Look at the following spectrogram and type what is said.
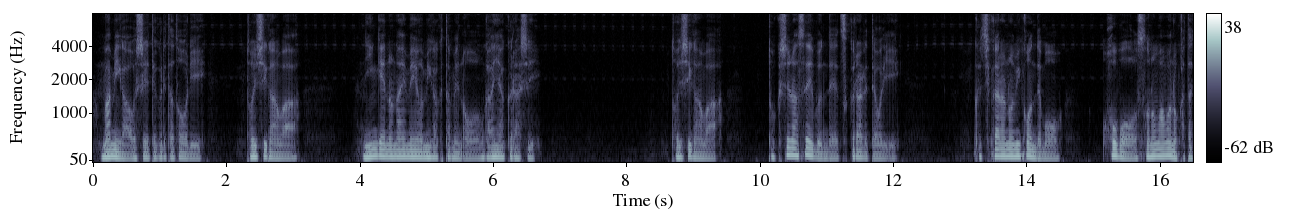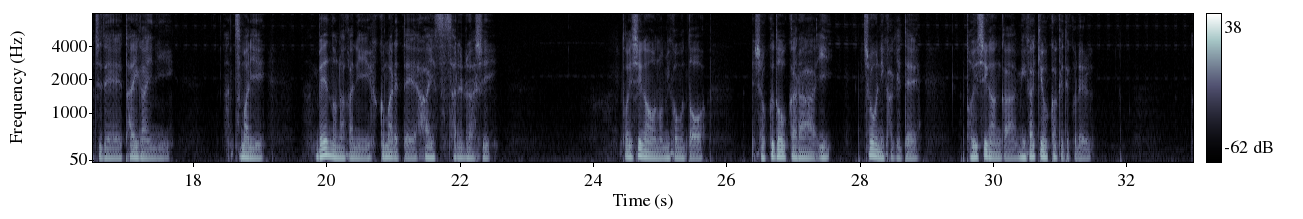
マミが教えてくれた通り、砥石岩は人間の内面を磨くための岩薬らしい。砥石岩は特殊な成分で作られており、口から飲み込んでもほぼそのままの形で体外に、つまり便の中に含まれて排出されるらしい。砥石岩を飲み込むと、食道から胃、腸にかけて、砥石岩が磨きをかけてくれる。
